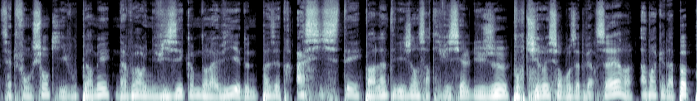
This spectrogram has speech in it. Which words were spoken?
cette fonction qui vous permet d'avoir une visée comme dans la vie et de ne pas être assisté par l'intelligence artificielle du jeu pour tirer sur vos adversaires. Abracadapop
